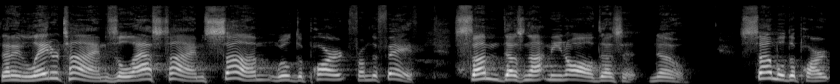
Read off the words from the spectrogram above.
that in later times, the last times, some will depart from the faith. Some does not mean all, does it? No. Some will depart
